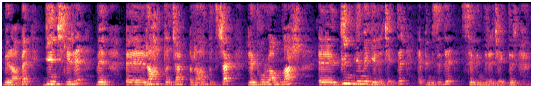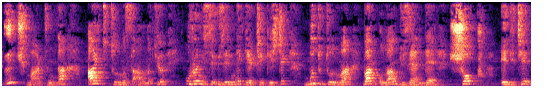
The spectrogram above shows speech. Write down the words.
beraber gençleri ve e, rahatlatacak, rahatlatacak reformlar e, gündeme gelecektir. Hepimizi de sevindirecektir. 3 Mart'ında ay tutulması anlatıyor. Uranüs'e üzerinde gerçekleşecek bu tutulma var olan düzende şok edici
